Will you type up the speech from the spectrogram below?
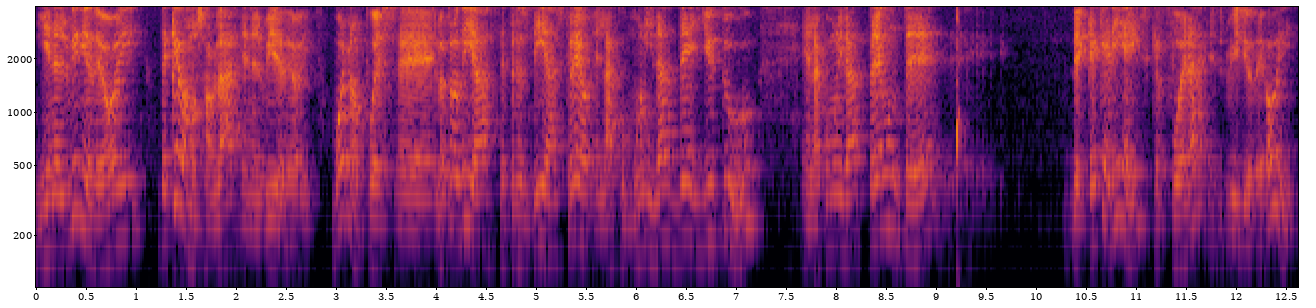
Y en el vídeo de hoy, ¿de qué vamos a hablar en el vídeo de hoy? Bueno, pues eh, el otro día, hace tres días creo, en la comunidad de YouTube, en la comunidad pregunté eh, de qué queríais que fuera el vídeo de hoy.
